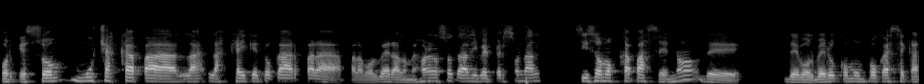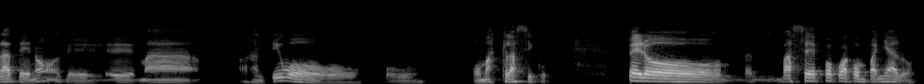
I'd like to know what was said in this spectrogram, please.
porque son muchas capas las, las que hay que tocar para, para, volver. A lo mejor nosotros a nivel personal sí somos capaces, ¿no? De, de volver como un poco a ese karate, ¿no? Que, eh, más, antiguo o, o, o, más clásico. Pero va a ser poco acompañado.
